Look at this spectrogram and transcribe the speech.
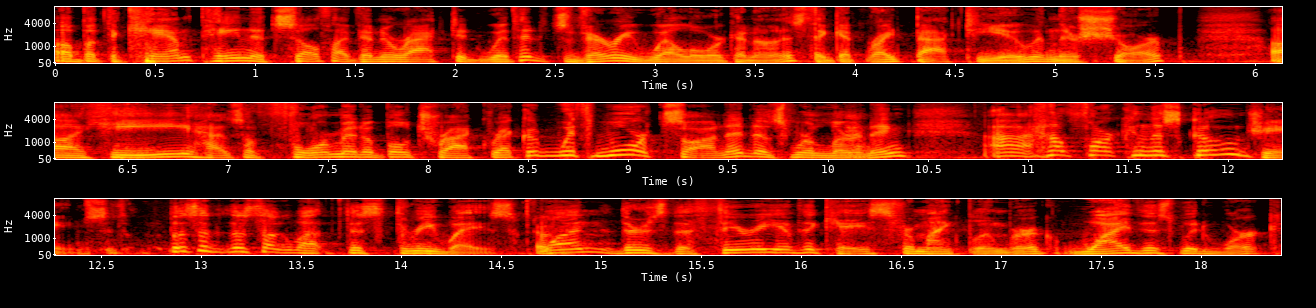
uh, but the campaign itself, I've interacted with it. It's very well organized. They get right back to you, and they're sharp. Uh, he has a formidable track record with warts on it, as we're learning. Uh, how far can this go, James? Let's let's talk about this three ways. Okay. One, there's the theory of the case for Mike Bloomberg, why this would work,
